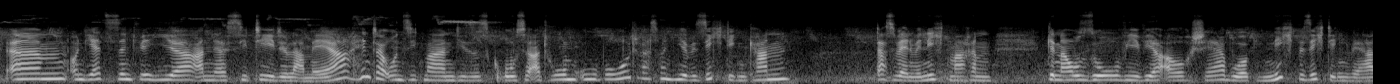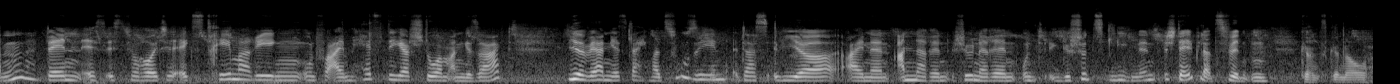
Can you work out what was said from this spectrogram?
Ähm, und jetzt sind wir hier an der Cité de la Mer. Hinter uns sieht man dieses große Atom-U-Boot, was man hier besichtigen kann. Das werden wir nicht machen. Genauso wie wir auch Cherbourg nicht besichtigen werden, denn es ist für heute extremer Regen und vor allem heftiger Sturm angesagt. Wir werden jetzt gleich mal zusehen, dass wir einen anderen, schöneren und geschützt liegenden Stellplatz finden. Ganz genau.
